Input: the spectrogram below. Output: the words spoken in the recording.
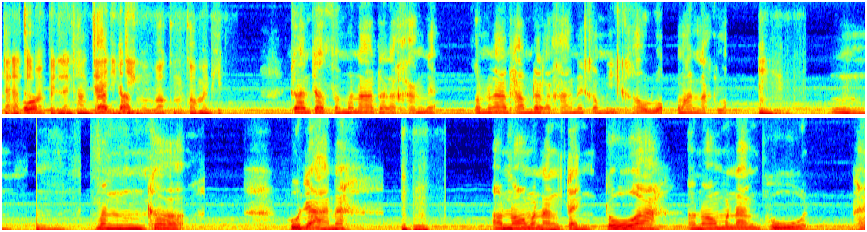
แต่ถ้าเกิดมันเป็นเรื่องทางใจการจจัดริงๆผมว่าผมก็ไม่ผิด การจัดสัมมนาแต่ละครั้งเนี่ยสัมมนาทำแต่ละครั้งเนี่ยก็มีเข้าร่วมประมาณหลักร้อยอืมออืม อืม มันก็พูดยากนะ อือฮึเอาน้องมานั่งแต่งตัว เอาน้องมานั่งพูด ให้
